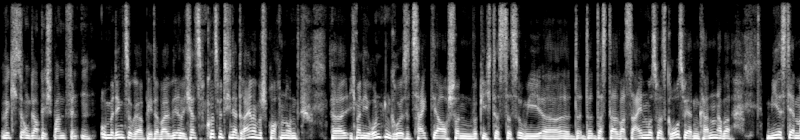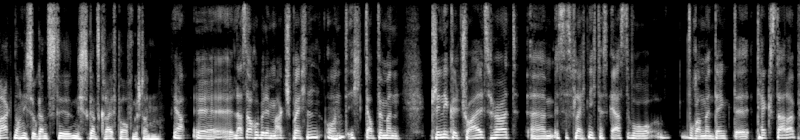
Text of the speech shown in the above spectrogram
wirklich so unglaublich spannend finden. Unbedingt sogar, Peter, weil ich hatte es kurz mit Tina dreimal besprochen und äh, ich meine, die Rundengröße zeigt ja auch schon wirklich, dass das irgendwie, äh, dass da was sein muss, was groß werden kann. Aber mir ist der Markt noch nicht so ganz, äh, nicht so ganz greifbar offen gestanden. Ja, äh, lass auch über den Markt sprechen. Und mhm. ich glaube, wenn man Clinical Trials hört, ähm, ist es vielleicht nicht das erste, wo, woran man denkt, äh, Tech-Startup,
